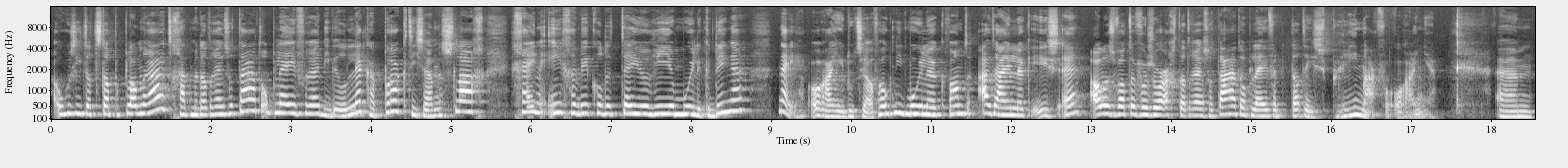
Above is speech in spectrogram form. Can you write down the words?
hoe ziet dat stappenplan eruit? Gaat me dat resultaat opleveren? Die wil lekker praktisch aan de slag. Geen ingewikkelde theorieën, moeilijke dingen. Nee, oranje doet zelf ook niet moeilijk, want uiteindelijk is hè, alles wat ervoor zorgt dat resultaat oplevert, dat is prima voor oranje. Um,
